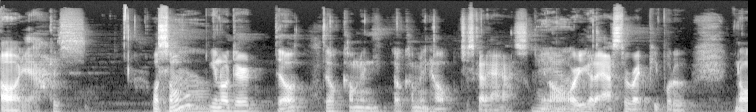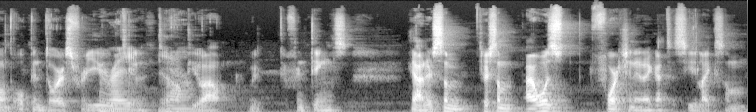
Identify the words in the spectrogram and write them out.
Oh yeah. Cause Well, some Wow. them, um, you know, they're they'll they'll come in they'll come and help. Just gotta ask, you know, or you gotta ask the right people to, you know, open doors for you Right, to, to help you out with different things. Yeah, there's some there's some. I was fortunate. I got to see like some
